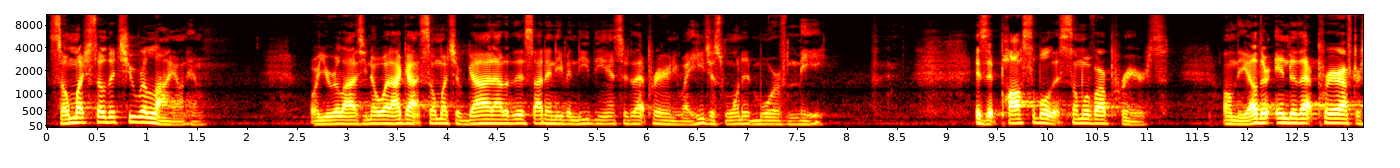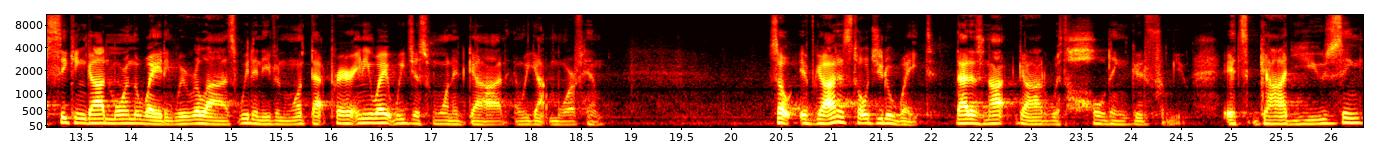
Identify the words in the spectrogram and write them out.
so much so that you rely on Him, or you realize, you know what, I got so much of God out of this, I didn't even need the answer to that prayer anyway. He just wanted more of me. Is it possible that some of our prayers, on the other end of that prayer, after seeking God more in the waiting, we realize we didn't even want that prayer anyway. We just wanted God and we got more of Him. So if God has told you to wait, that is not God withholding good from you. It's God using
